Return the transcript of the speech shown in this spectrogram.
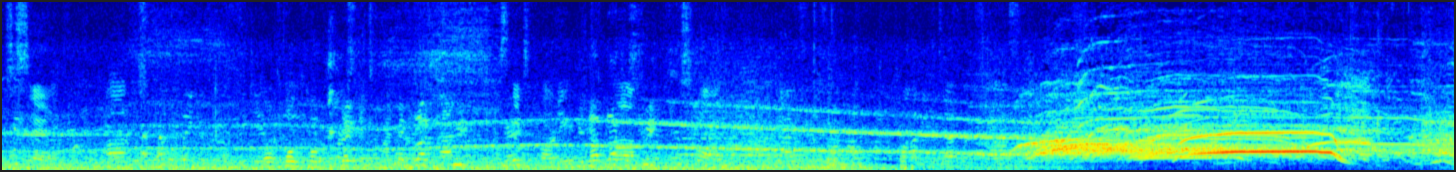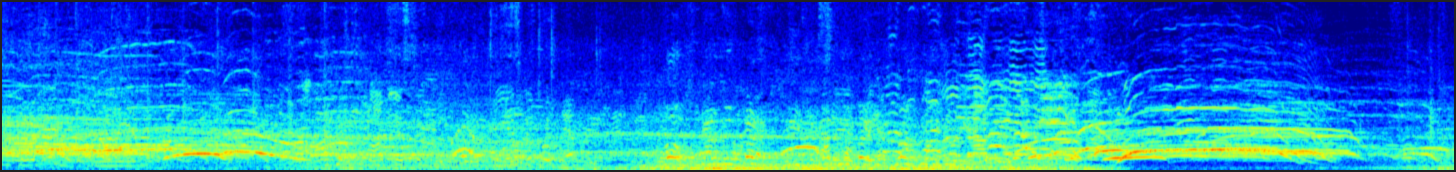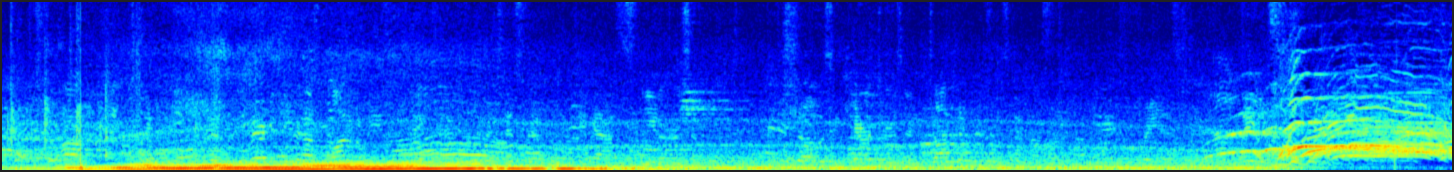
say? Um, just a couple things. Next party. Get not Um, street. First of all, guys, well, I mean, definitely last Coach, you gotta move back. Please, you gotta move back. That's not good. really happy. American theater has a lot of amazing things. History of kick-ass theaters and shows and characters, and John Denver has given us like the greatest, latest,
